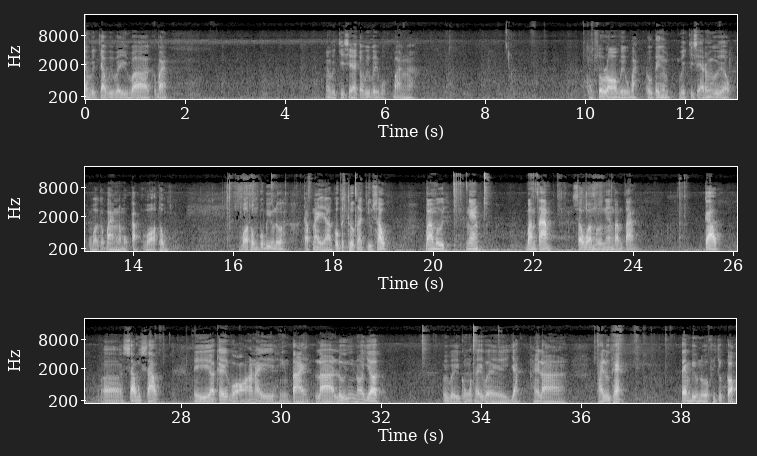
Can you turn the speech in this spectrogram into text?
em Việt chào quý vị và các bạn. Em Việt chia sẻ cho quý vị một bạn à, một số lo về của bạn. Đầu tiên em Việt chia sẻ đến quý vị và các bạn là một cặp vỏ thùng. Vỏ thùng của Bill nữa. Cặp này à, có kích thước là chiều sâu 30 ngang 38 sâu 30 ngang 38 cao à, uh, 66 thì à, cái vỏ này hiện tại là lưới nó dơ. Quý vị cũng có thể về giặt hay là thay lưới khác. Tem biêu nưa phía trước còn.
